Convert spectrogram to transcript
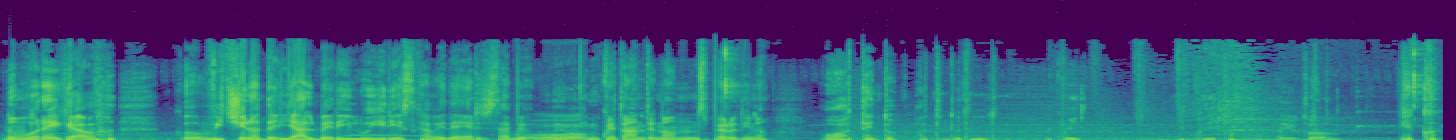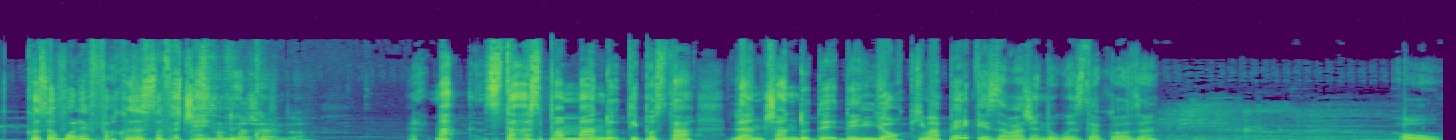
Non vorrei che vicino a degli alberi lui riesca a vederci. Sarebbe Oh. inquietante, non spero di no. Oh, attento, attento, attento. È qui. È qui. Aiuto. Che co- cosa vuole fare? Cosa sta Cosa facendo? sta in que- facendo? Ma sta spammando, tipo sta lanciando de- degli occhi. Ma perché sta facendo questa cosa? Oh.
